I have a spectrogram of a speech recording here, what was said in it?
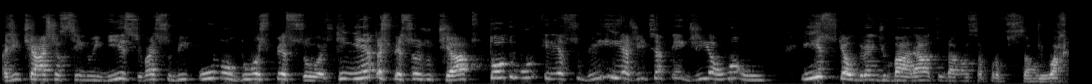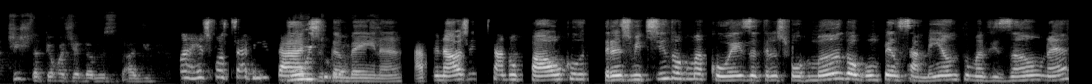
a gente acha assim, no início, vai subir uma ou duas pessoas. 500 pessoas no teatro, todo mundo queria subir e a gente atendia um a um. Isso que é o grande barato da nossa profissão. O artista tem uma generosidade. Uma responsabilidade também, grande. né? Afinal, a gente está no palco transmitindo alguma coisa, transformando algum pensamento, uma visão, né?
